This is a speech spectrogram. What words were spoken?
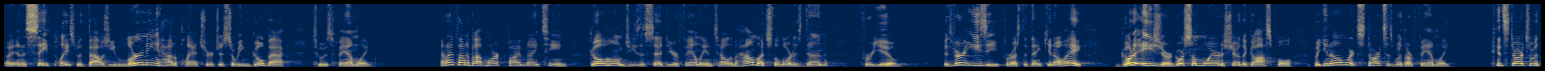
uh, in a safe place with Baoji, learning how to plant churches so he can go back to his family. And I thought about Mark 5:19. Go home, Jesus said to your family, and tell them how much the Lord has done for you. It's very easy for us to think, you know, hey, go to Asia or go somewhere to share the gospel. But you know where it starts is with our family. It starts with,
